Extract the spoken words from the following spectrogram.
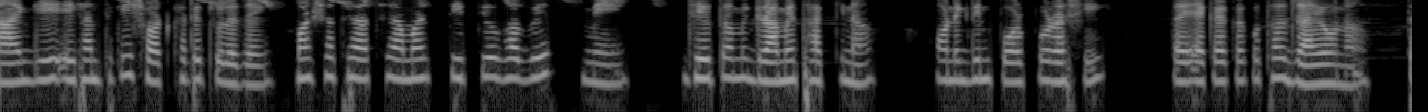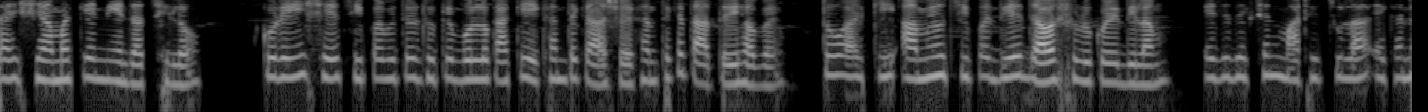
না গিয়ে এখান থেকেই শর্টকাটে চলে যাই। আমার সাথে আছে আমার তৃতীয় ভাবের মেয়ে। যেহেতু আমি গ্রামে থাকি না অনেক দিন পর পর আসি, তাই একা একা কোথাও যায়ও না। তাই সে আমাকে নিয়ে যাচ্ছিল। করেই সে চিপার ভিতরে ঢুকে বলল, কাকি, এখান থেকে আসো, এখান থেকে তাড়াতাড়ি হবে। তো আর কি, আমিও চিপার দিয়ে যাওয়া শুরু করে দিলাম। এই যে দেখছেন মাটির চুলা, এখানে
